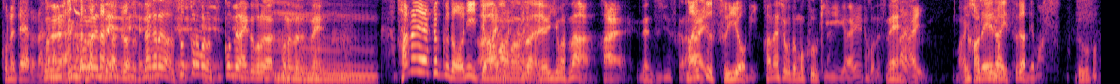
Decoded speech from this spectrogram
小ネタやろなかなか。これですそうねなかなか。そっからまだ突っ込んでないところがこの間ですね。花屋食堂に行ってまいりました、えー行きますな。はい。全辻ですから。毎週はい。水曜日、花屋食堂も空気がええとこですね。はい。カレーライ水スが出ます。どういうこと？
